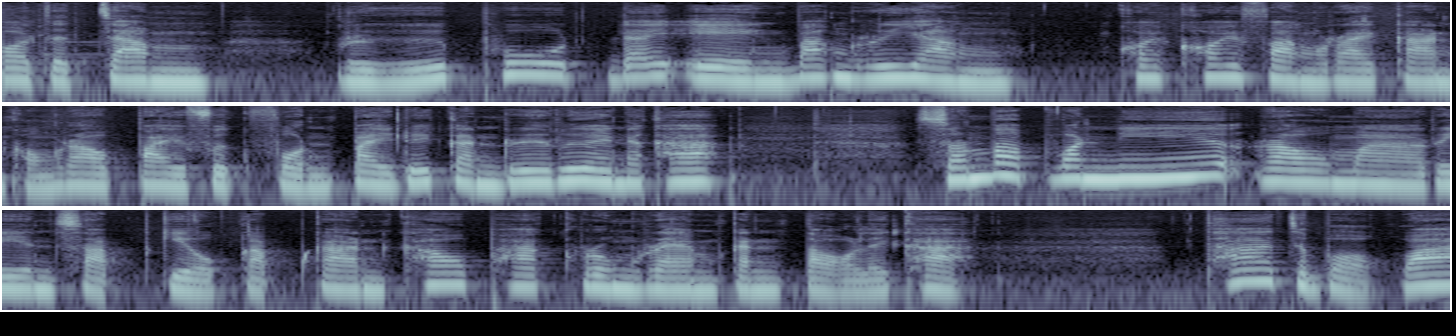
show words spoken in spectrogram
อจะจำหรือพูดได้เองบ้างหรือยัง ค่อยๆ ฟังรายการของเราไปฝึกฝนไปด้วยกันเรื่อย ๆ นะคะสำหรับวันนี้เรามาเรียนศัพท์เกี่ยวกับการเข้าพักโรงแรมกันต่อเลยค่ะ ถ้าจะบอกว่า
